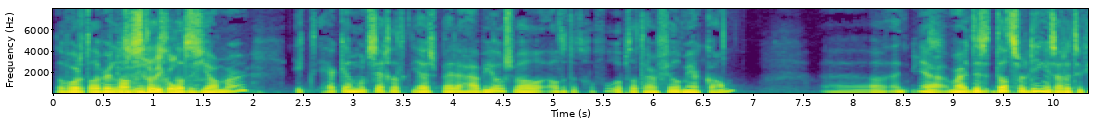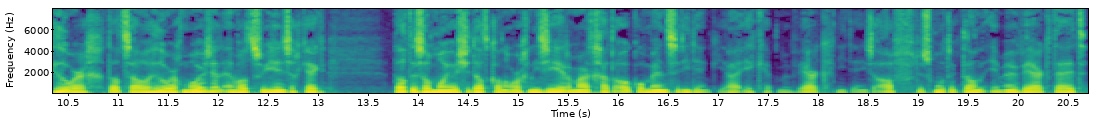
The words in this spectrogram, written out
Dan wordt het alweer is lastig. Dat is jammer. Ik herken, moet zeggen dat ik juist bij de HBO's wel altijd het gevoel heb dat daar veel meer kan. Eh, en, ja, maar dus dat soort dingen zou natuurlijk heel erg, dat zou heel erg mooi zijn. En wat Sujin zegt, kijk, dat is al mooi als je dat kan organiseren. Maar het gaat ook om mensen die denken, ja, ik heb mijn werk niet eens af. Dus moet ik dan in mijn werktijd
